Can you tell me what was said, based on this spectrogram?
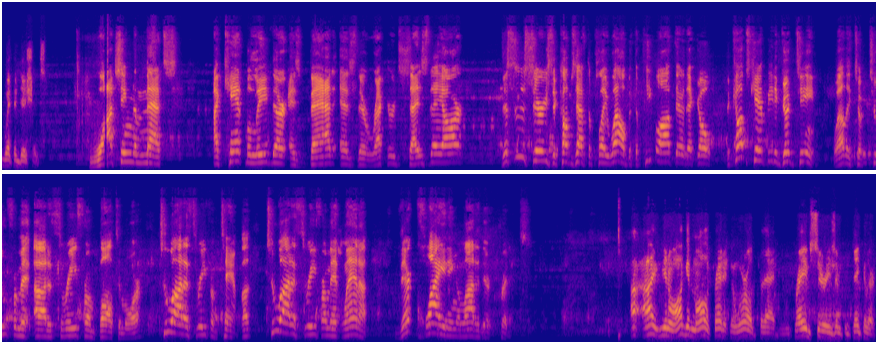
with additions. Watching the Mets, I can't believe they're as bad as their record says they are. This is a series the Cubs have to play well, but the people out there that go, the Cubs can't beat a good team. Well, they took two from out of three from Baltimore, two out of three from Tampa, two out of three from Atlanta. They're quieting a lot of their critics. I, I, you know, I'll give them all the credit in the world for that Braves series in particular.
